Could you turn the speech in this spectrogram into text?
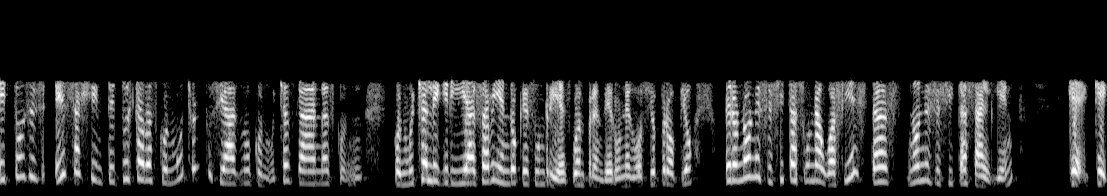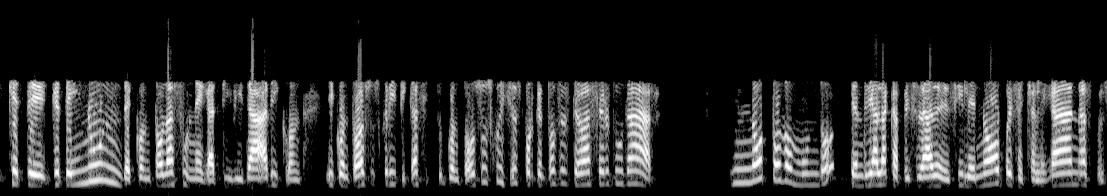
Entonces, esa gente, tú estabas con mucho entusiasmo, con muchas ganas, con con mucha alegría, sabiendo que es un riesgo emprender un negocio propio, pero no necesitas un aguafiestas, no necesitas alguien que, que, que, te, que te inunde con toda su negatividad y con, y con todas sus críticas y con todos sus juicios, porque entonces te va a hacer dudar. No todo mundo tendría la capacidad de decirle, no, pues échale ganas, pues...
